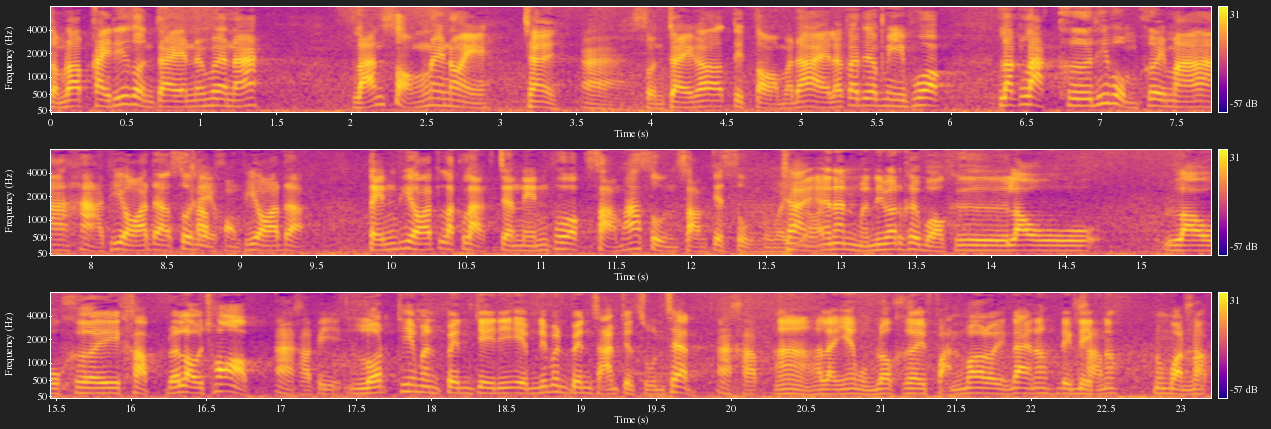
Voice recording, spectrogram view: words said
สำหรับใครที่สนใจนั้นเพื่อนนะร้านสองหน่อยใช่ๆอ่าสนใจก็ติดต่อมาได้ แล้วก็จะมีพวกหลักๆ คือที่ผมเคยมาหาพี่ออสอะส่วนใหญ่ครับของพี่ออสอะเต็นท์พี่ออสหลักๆ จะเน้นพวก 350 370ถูกไหมใช่ พี่ออส ไอ้นั่นเหมือนที่วัดเคยบอกคือเรา เราเคยขับแล้วเราชอบอ่าครับพี่รถที่มันเป็น JDM ที่มันเป็น 370Z อ่าครับอ่าอะไรเงี้ยผมเราเคยฝันว่าเราอยากได้เนาะเด็กครัๆบเนาะน้องบอลเนาะ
